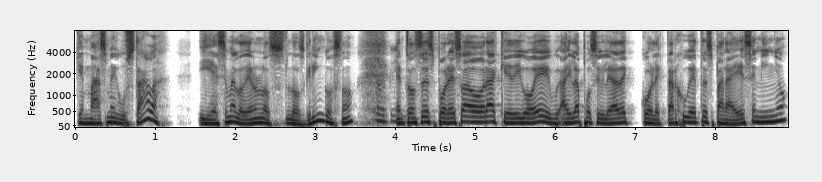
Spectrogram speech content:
que más me gustaba. Y ese me lo dieron los, los gringos, ¿no? Los gringos. Entonces, por eso ahora que digo, hey, hay la posibilidad de colectar juguetes para ese niño,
